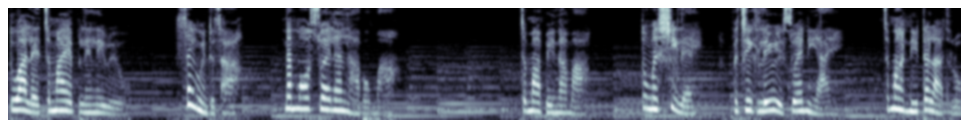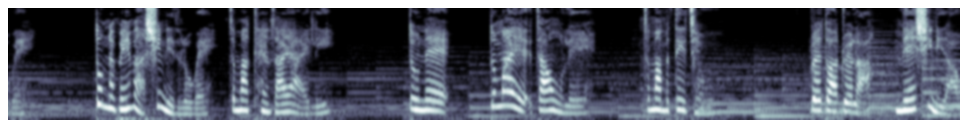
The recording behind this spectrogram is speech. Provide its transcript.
သူကလည်းကျမရဲ့ပလင်းလေးတွေကိုစိတ်ဝင်တစားမမောဆွဲလန်းလာပုံမှာကျမဘေးနားမှာသူမရှိလဲပချီကလေးတွေဆွဲနေရရင်ကျမနေတက်လာသလိုပဲသူ့နှစ်ဘေးမှာရှိနေသလိုပဲကျမခံစားရရဲ့လေသူနဲ့သူမရဲ့အကြောင်းကိုလည်းကျမမသိချင်ဘူးတွဲသွားတွဲလာအမဲရှိနေတာ哦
